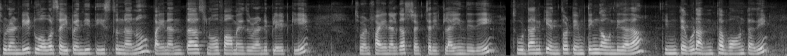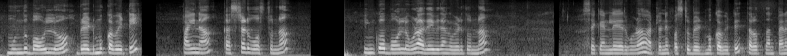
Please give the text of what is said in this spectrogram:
చూడండి టూ అవర్స్ అయిపోయింది తీస్తున్నాను. పైన అంతా స్నో ఫామ్ అయింది చూడండి ప్లేట్కి. చూడండి ఫైనల్గా స్ట్రక్చర్ ఇట్లా అయింది ఇది. చూడడానికి ఎంతో టెంప్టింగ్గా ఉంది కదా. తింటే కూడా అంత బాగుంటుంది. ముందు బౌల్లో బ్రెడ్ ముక్క పెట్టి పైన కస్టర్డ్ పోస్తున్నా. ఇంకో బౌల్లో కూడా అదే విధంగా పెడుతున్నా. సెకండ్ లేయర్ కూడా అట్లనే ఫస్ట్ బ్రెడ్ ముక్క పెట్టి తర్వాత దానిపైన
